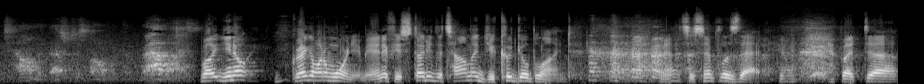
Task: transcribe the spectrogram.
the Talmud? That's just all with the rabbis. Well, you know, Greg, I want to warn you, man. If you study the Talmud, you could go blind. yeah, it's as simple as that. But uh,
